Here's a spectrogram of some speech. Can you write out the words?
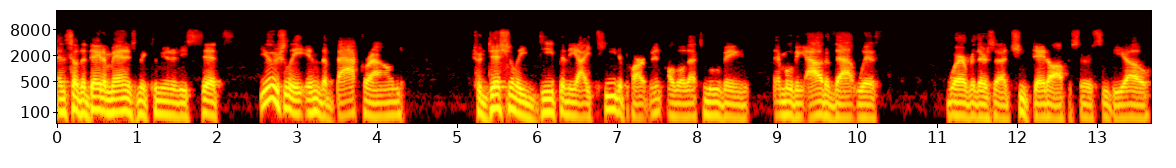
And so the data management community sits usually in the background, traditionally deep in the IT department, although that's moving, they're moving out of that with wherever there's a chief data officer, CDO.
